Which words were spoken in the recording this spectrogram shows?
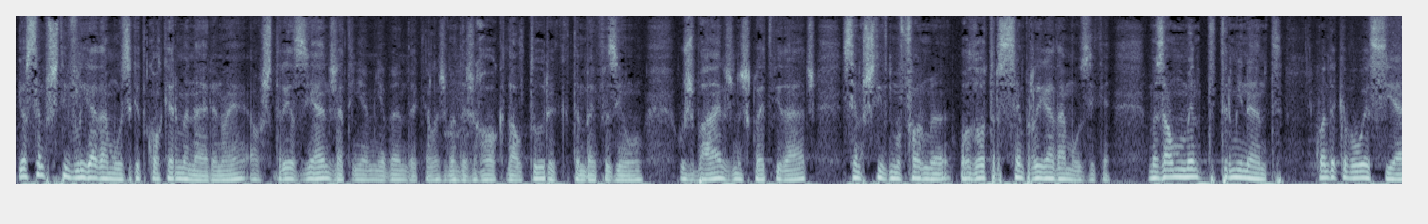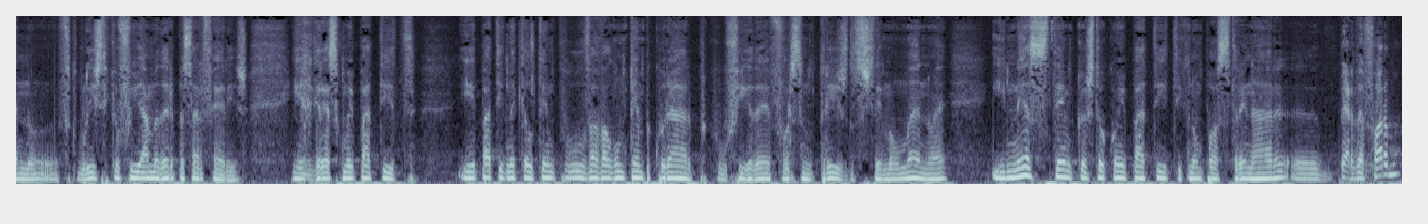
Eu sempre estive ligado à música de qualquer maneira, não é? Aos 13 anos já tinha a minha banda, aquelas bandas rock da altura, que também faziam os bailes nas coletividades. Sempre estive de uma forma ou de outra sempre ligado à música. Mas há um momento determinante. Quando acabou esse ano futebolístico, eu fui à Madeira passar férias e regresso com uma hepatite. E a hepatite naquele tempo levava algum tempo a curar, porque o fígado é a força motriz do sistema humano, não é? E nesse tempo que eu estou com hepatite e que não posso treinar, eh, Perde a forma?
